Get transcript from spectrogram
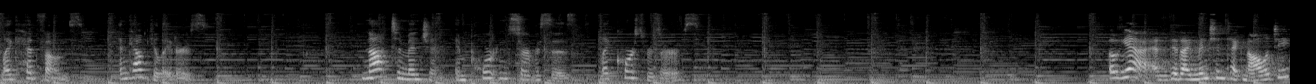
like headphones and calculators. Not to mention important services like course reserves. Oh yeah, and did I mention technology?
